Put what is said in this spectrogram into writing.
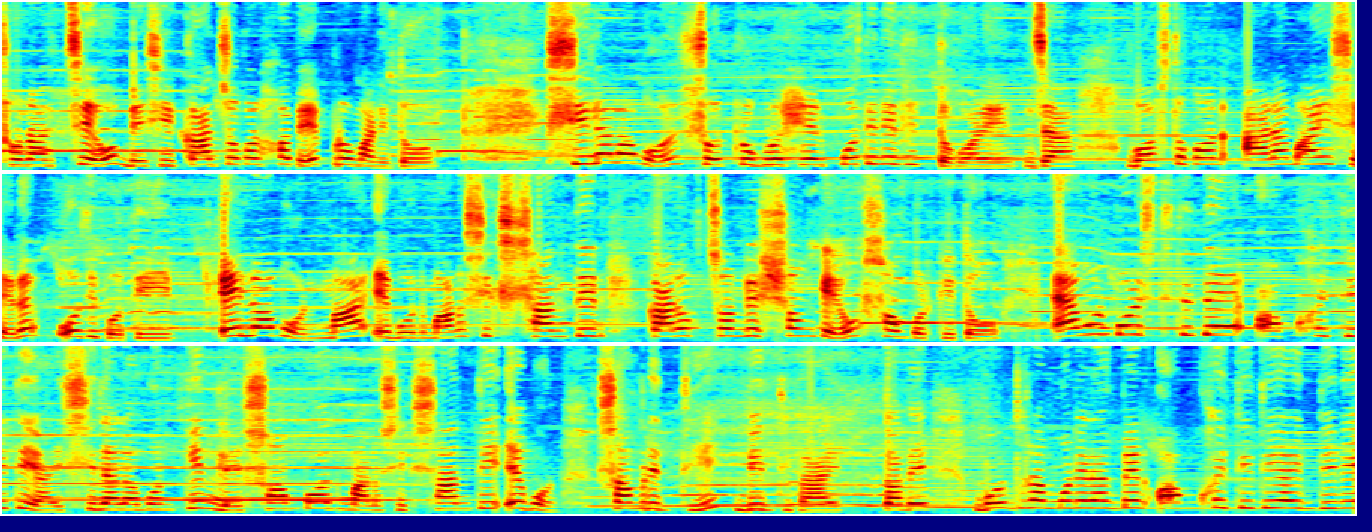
সোনার চেয়েও বেশি কার্যকর হবে প্রমাণিত। শিলালবণ শত্রুগ্রহের প্রতিনিধিত্ব করে, যা বস্তগণ আরাম আয়েসের অধিপতি। এই লবণ মা এবং মানসিক শান্তির কারকচন্দ্রের সঙ্গেও সম্পর্কিত। এমন পরিস্থিতিতে অক্ষয় তৃতীয়ায় শিলা লবণ কিনলে সম্পদ, মানসিক শান্তি এবং সমৃদ্ধি বৃদ্ধি পায়। তবে বন্ধুরা মনে রাখবেন, অক্ষয় তৃতীয়ার দিনে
